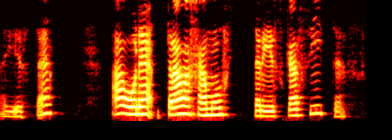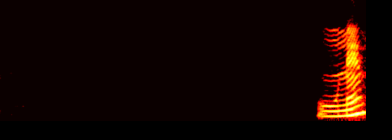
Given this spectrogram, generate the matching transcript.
Ahí está. Ahora trabajamos tres casitas. Una.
